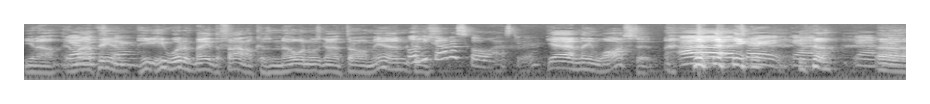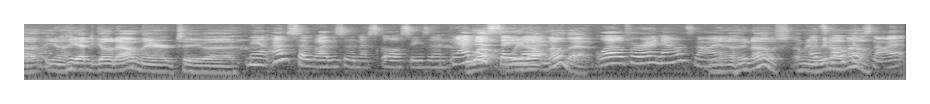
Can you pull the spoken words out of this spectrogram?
You know, in Yeah, my opinion, fair. he, he would have made the final because no one was going to throw him in. Well, he got a skull last year. yeah, and they lost it. Oh, that's right. Yeah. you know, Yeah, uh, you know, he had to go down there to. Uh, Man, I'm so glad this isn't a skull season. Can I well, just say we that? We don't know that. Well, for right now, it's not. You know, who knows? I mean, Let's we don't hope know. it's not.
